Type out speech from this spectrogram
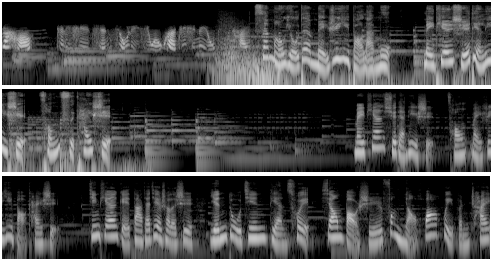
家好，这里是全球旅行文化知识内容平台三毛游的每日一宝栏目，每天学点历史，从此开始。每天学点历史，从每日一宝开始。今天给大家介绍的是银镀金点翠镶宝石凤鸟花卉纹钗，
